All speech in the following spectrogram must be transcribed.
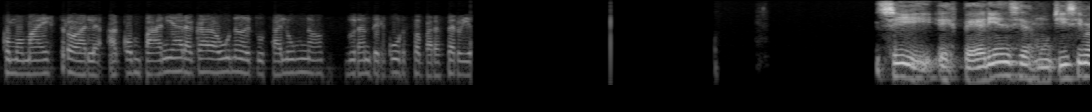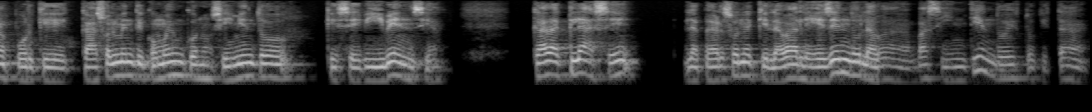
como maestro al acompañar a cada uno de tus alumnos durante el curso para bien. Sí, experiencias muchísimas porque casualmente como es un conocimiento que se vivencia, cada clase, la persona que la va leyendo, la va, va sintiendo esto que, está,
